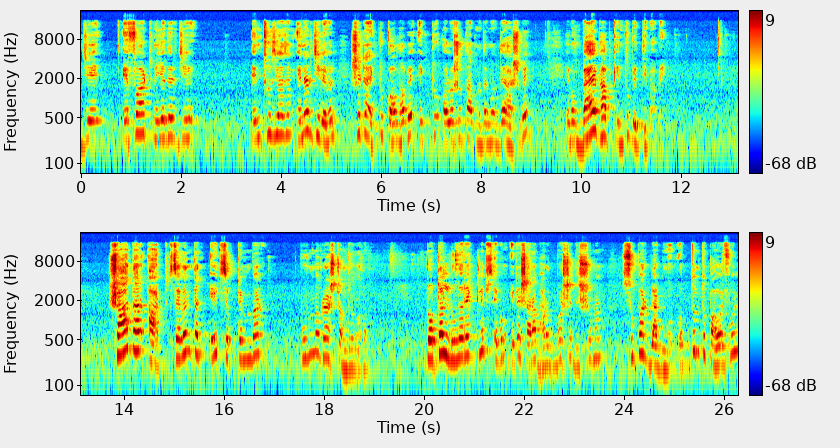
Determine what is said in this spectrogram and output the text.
যে এফার্ট নিজেদের যে এনথুজিয়াজম এনার্জি লেভেল সেটা একটু কম হবে, একটু অলসতা আপনাদের মধ্যে আসবে এবং ব্যয়ভাব কিন্তু বৃদ্ধি পাবে। সাত আর আট সেভেন্থ অ্যান্ড এইট সেপ্টেম্বর পূর্ণগ্রাস চন্দ্রগ্রহণ টোটাল লুনার এক্লিপস এবং এটা সারা ভারতবর্ষে দৃশ্যমান সুপার ব্লাড মুন অত্যন্ত পাওয়ারফুল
